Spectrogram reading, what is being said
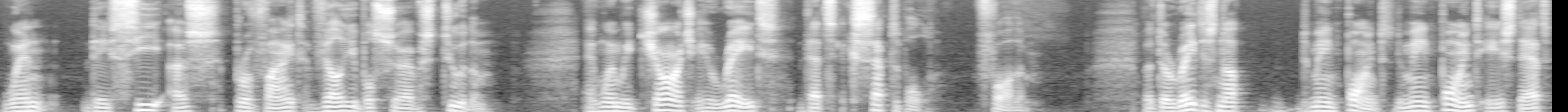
when they see us provide valuable service to them and when we charge a rate that's acceptable for them. But the rate is not the main point. The main point is that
